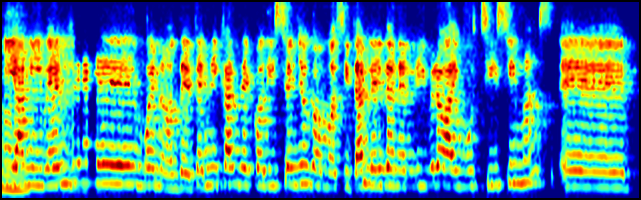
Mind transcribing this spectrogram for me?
Y a nivel de, bueno, de técnicas de ecodiseño, como si te has leído en el libro, hay muchísimas. Eh,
